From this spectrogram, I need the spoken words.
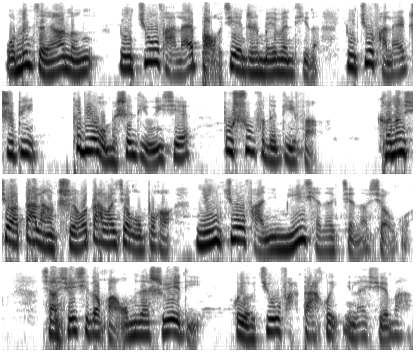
我们怎样能用灸法来保健，这是没问题的。用灸法来治病，特别我们身体有一些不舒服的地方，可能需要大量吃药，大量效果不好。你用灸法，你明显的见到效果。想学习的话，我们在十月底会有灸法大会，你来学吗。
